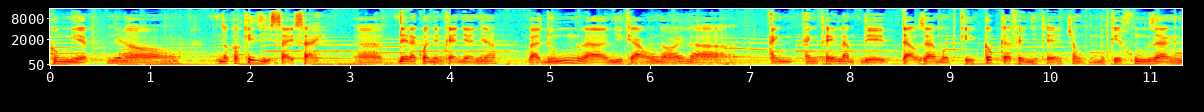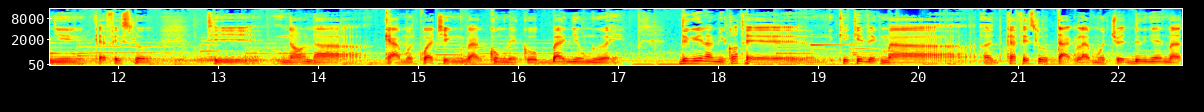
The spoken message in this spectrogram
công nghiệp dạ. nó nó có cái gì sai sai uh, đây là quan điểm cá nhân nhá và đúng là như cáo nói là anh anh thấy là để tạo ra một cái cốc cà phê như thế trong một cái không gian như cà phê slow thì nó là cả một quá trình và công việc của bao nhiêu người đương nhiên là mình có thể cái cái việc mà ở cà phê slow tạc là một chuyện đương nhiên mà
